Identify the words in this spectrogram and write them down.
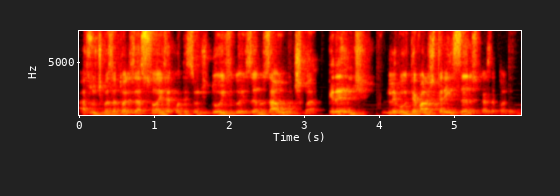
As últimas atualizações aconteciam de dois em dois anos, a última, grande, levou um intervalo de três anos por causa da pandemia.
